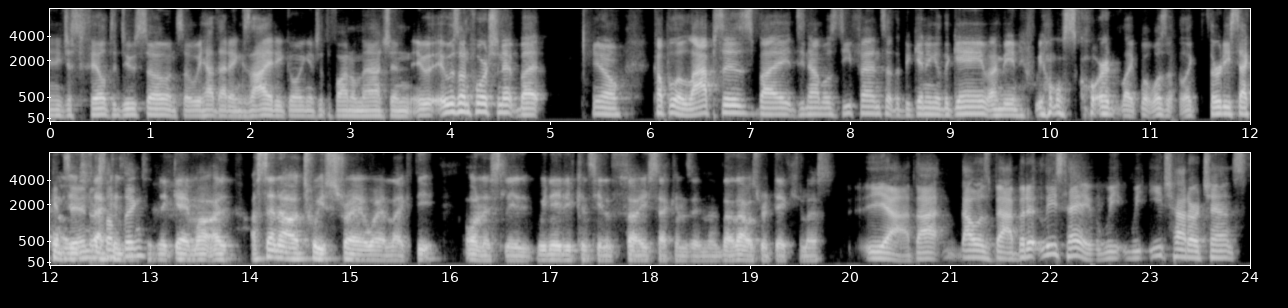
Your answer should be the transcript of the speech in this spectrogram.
And he just failed to do so. And so we had that anxiety going into the final match. And it, it was unfortunate, but you know, a couple of lapses by Dinamo's defense at the beginning of the game. I mean, we almost scored like what was it, like 30 seconds 30 in seconds or something? the game. I, I sent out a tweet straight away, like the honestly, we nearly conceded 30 seconds in. That, that was ridiculous. Yeah, that that was bad. But at least hey, we we each had our chance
